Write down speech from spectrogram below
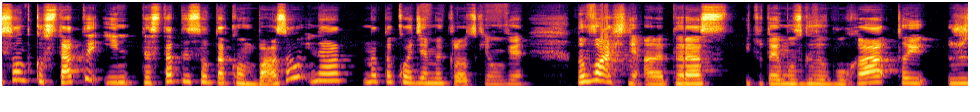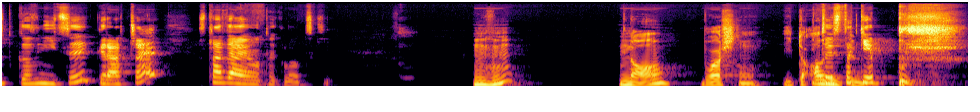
Są tylko staty i te staty są taką bazą i na, na to kładziemy klocki. Ja mówię, no właśnie, ale teraz i tutaj mózg wybucha, to użytkownicy, gracze stawiają te klocki. Mhm. No, właśnie. I to, to jest tym... takie psz,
